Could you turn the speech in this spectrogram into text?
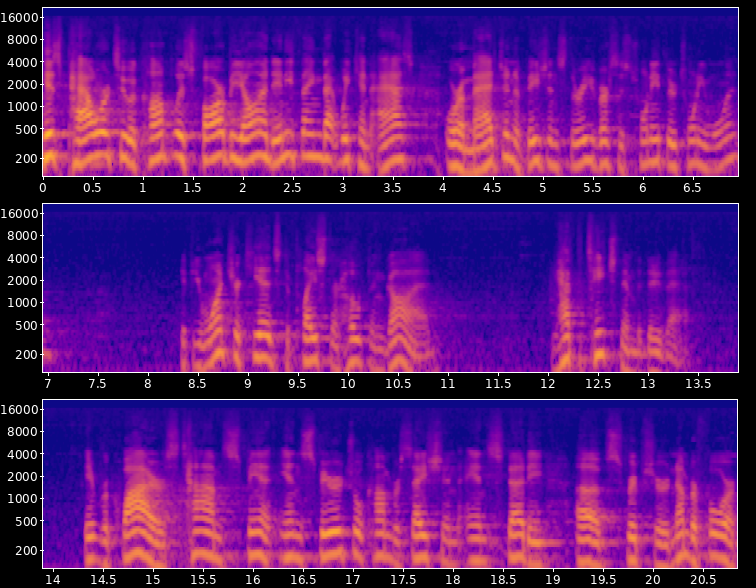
His power to accomplish far beyond anything that we can ask or imagine. Ephesians 3, verses 20 through 21. If you want your kids to place their hope in God, you have to teach them to do that. It requires time spent in spiritual conversation and study of Scripture. Number four,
